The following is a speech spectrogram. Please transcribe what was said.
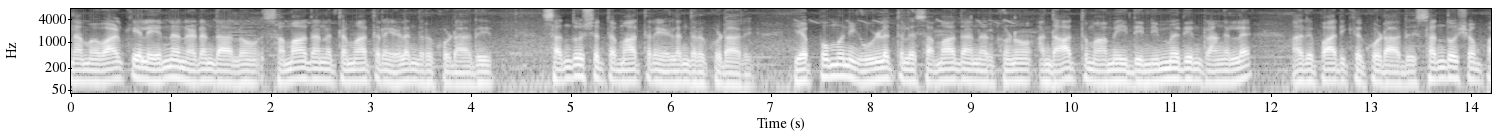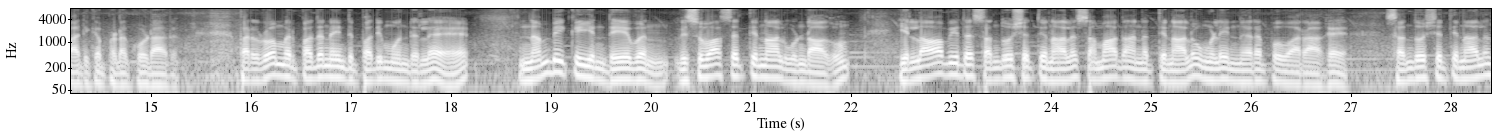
நம்ம வாழ்க்கையில் என்ன நடந்தாலும் சமாதானத்தை மாத்திரம் இழந்துடக்கூடாது சந்தோஷத்தை மாத்திரம் இழந்துடக்கூடாது எப்பவும் நீங்கள் உள்ளத்தில் சமாதானம் இருக்கணும். அந்த ஆத்ம அமைதி நிம்மதின்றாங்கல்ல அது பாதிக்கக்கூடாது சந்தோஷம் பாதிக்கப்படக்கூடாது. பர ரோமர் பதினைந்து பதிமூன்றில் நம்பிக்கையின் தேவன் விசுவாசத்தினால் உண்டாகும் எல்லாவித சந்தோஷத்தினாலும் சமாதானத்தினாலும் உங்களை நிரப்புவாராக. சந்தோஷத்தினாலும்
